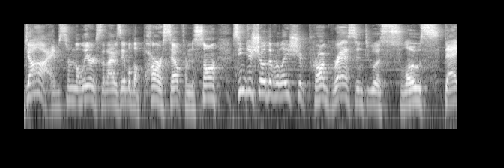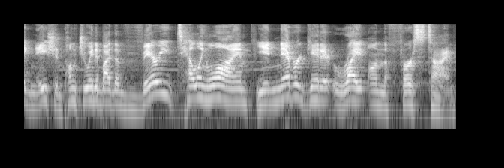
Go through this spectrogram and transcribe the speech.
Dives from the lyrics that I was able to parse out from the song seem to show the relationship progress into a slow stagnation punctuated by the very telling line, you never get it right on the first time.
